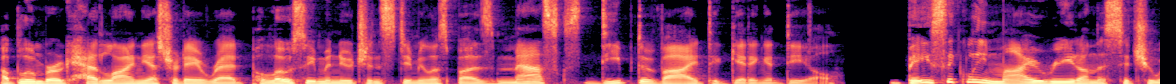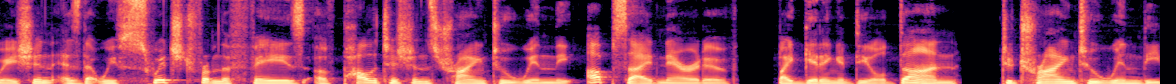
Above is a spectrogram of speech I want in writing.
A Bloomberg headline yesterday read Pelosi Mnuchin stimulus buzz masks deep divide to getting a deal. Basically, my read on the situation is that we've switched from the phase of politicians trying to win the upside narrative by getting a deal done to trying to win the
